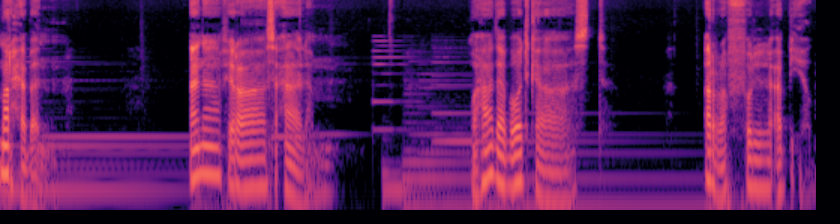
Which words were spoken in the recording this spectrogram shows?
مرحبا. أنا فراس عالم. وهذا بودكاست الرف الأبيض.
